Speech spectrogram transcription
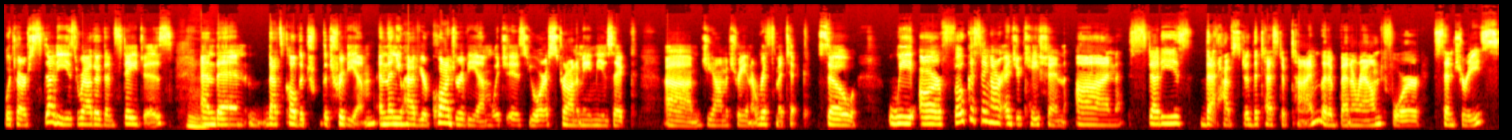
which are studies rather than stages mm. and then that's called the, tr- the trivium and then you have your quadrivium which is your astronomy music um, geometry and arithmetic so we are focusing our education on studies that have stood the test of time, that have been around for centuries,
